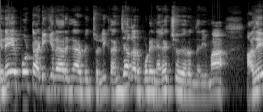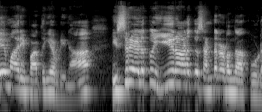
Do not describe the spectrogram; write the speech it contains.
இணைய போட்டு அடிக்கிறாருங்க அப்படின்னு சொல்லி கஞ்சா கருப்புடைய நகைச்சுவை வரும் தெரியுமா? அதே மாதிரி பாத்தீங்க அப்படின்னா இஸ்ரேலுக்கும் ஈரானுக்கும் சண்டை நடந்தா கூட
